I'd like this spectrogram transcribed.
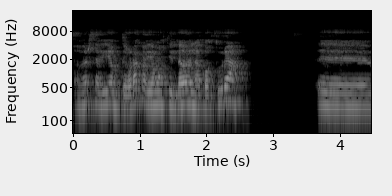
A ver si habíamos. ¿Te acordás que habíamos tildado en la costura? Eh,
